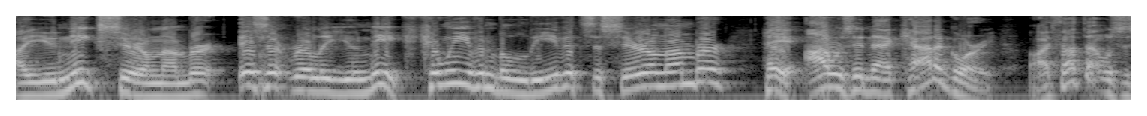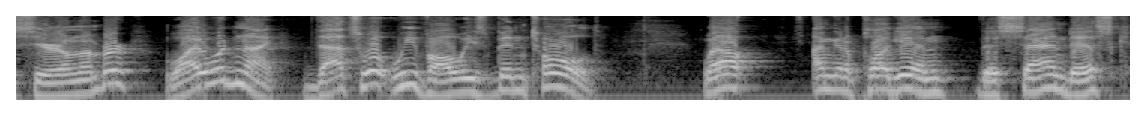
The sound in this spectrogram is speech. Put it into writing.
A unique serial number isn't really unique. Can we even believe it's a serial number? Hey, I was in that category. I thought that was a serial number. Why wouldn't I? That's what we've always been told. Well, I'm going to plug in this SanDisk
